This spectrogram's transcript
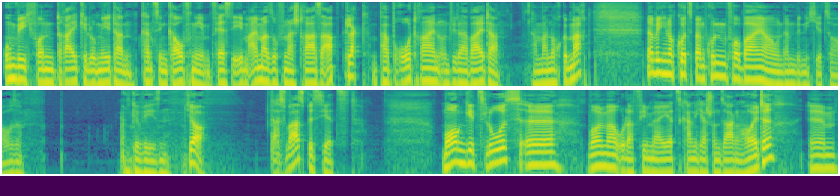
Umweg von drei Kilometern kannst du in Kauf nehmen. Fährst du eben einmal so von der Straße ab, klack, ein paar Brot rein und wieder weiter. Haben wir noch gemacht. Dann bin ich noch kurz beim Kunden vorbei ja, und dann bin ich hier zu Hause gewesen. Ja, das war's bis jetzt. Morgen geht's los, äh, wollen wir, oder vielmehr jetzt kann ich ja schon sagen, heute, ähm,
